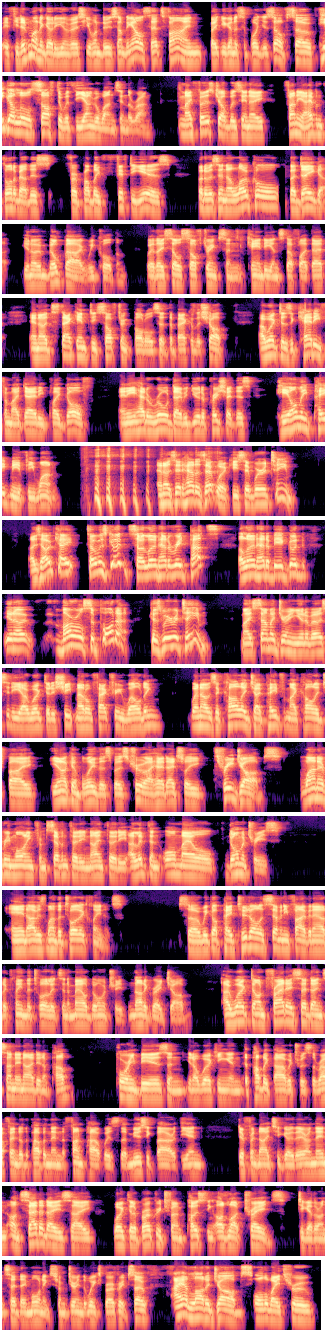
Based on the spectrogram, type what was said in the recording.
If you didn't want to go to university, you want to do something else, that's fine, but you're going to support yourself. So he got a little softer with the younger ones in the rung. My first job was in a funny, I haven't thought about this for probably 50 years, but it was in a local bodega, you know, milk bar, we called them, where they sell soft drinks and candy and stuff like that. And I'd stack empty soft drink bottles at the back of the shop. I worked as a caddy for my dad. He played golf, and he had a rule, David, you'd appreciate this. He only paid me if he won. and I said, How does that work? He said, We're a team. I said, okay. So it was good. So I learned how to read putts. I learned how to be a good, you know, moral supporter because we're a team. My summer during university, I worked at a sheet metal factory welding. When I was at college, I paid for my college by, you're not going to believe this, but it's true. I had actually three jobs, one every morning from 7.30 to 9.30. I lived in all male dormitories and I was one of the toilet cleaners. So we got paid $2.75 an hour to clean the toilets in a male dormitory. Not a great job. I worked on Friday, Saturday, and Sunday night in a pub pouring beers and you know working in the public bar which was the rough end of the pub and then the fun part was the music bar at the end. Different nights you go there. And then on saturdays i worked at a brokerage firm posting odd lot trades together on saturday mornings from during the week's brokerage. So i had a lot of jobs all the way through.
